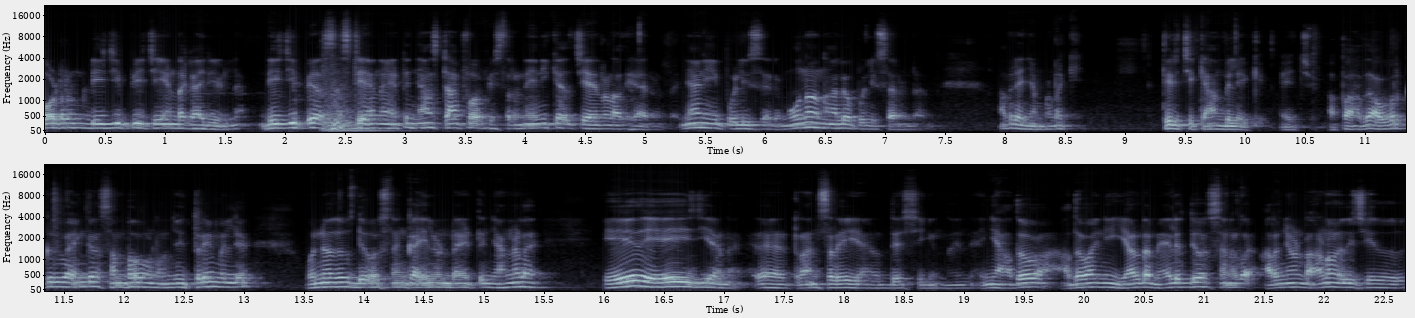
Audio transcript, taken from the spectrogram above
ഓർഡറും ഡി ജി പി ചെയ്യേണ്ട കാര്യമില്ല. ഡി ജി പി അസിസ്റ്റ് ചെയ്യാനായിട്ട് ഞാൻ സ്റ്റാഫ് ഓഫീസറാണ്. എനിക്കത് ചെയ്യാനുള്ള അധികാരമുണ്ട്. ഞാൻ ഈ പോലീസുകാർ മൂന്നോ നാലോ പോലീസുകാരുണ്ടായിരുന്നു. അവരെ ഞാൻ മടക്കി തിരിച്ച് ക്യാമ്പിലേക്ക് അയച്ചു. അപ്പോൾ അത് അവർക്കൊരു ഭയങ്കര സംഭവമാണ്. എന്ന് ഇത്രയും വലിയ ഉന്നത ഉദ്യോഗസ്ഥൻ കയ്യിലുണ്ടായിട്ട് ഞങ്ങളെ ഏത് എ ഐ ജിയാണ് ട്രാൻസ്ഫർ ചെയ്യാൻ ഉദ്ദേശിക്കുന്നത്? ഇനി അതോ അഥവാ ഇനി ഇയാളുടെ മേലുദ്യോഗസ്ഥനോട് അറിഞ്ഞുകൊണ്ടാണോ ഇത് ചെയ്തത്?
